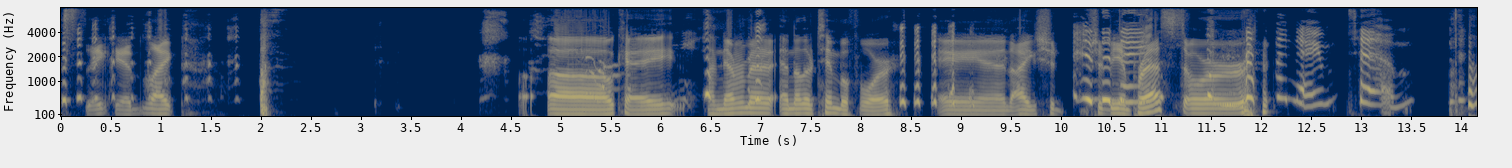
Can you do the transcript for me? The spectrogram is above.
was thinking. Like, uh, okay, I've never met another Tim before, and I should Is should the be name- impressed, or the name Tim.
